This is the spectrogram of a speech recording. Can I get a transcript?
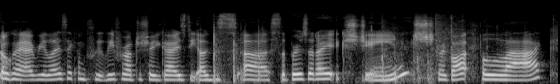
Okay, I realized I completely forgot to show you guys the Uggs uh, slippers that I exchanged. I got black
